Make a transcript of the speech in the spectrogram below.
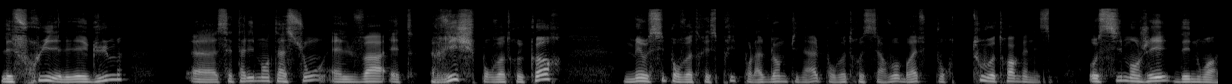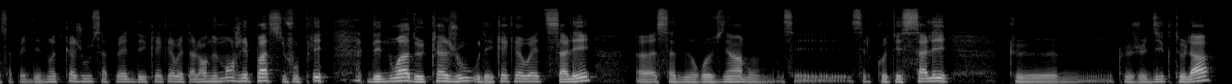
les fruits et les légumes, cette alimentation, elle va être riche pour votre corps, mais aussi pour votre esprit, pour la glande pinale, pour votre cerveau, bref, pour tout votre organisme aussi manger des noix. Ça peut être des noix de cajou, ça peut être des cacahuètes. Alors ne mangez pas, s'il vous plaît, des noix de cajou ou des cacahuètes salées. Euh, ça ne revient, bon, c'est le côté salé que, que je dicte là.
